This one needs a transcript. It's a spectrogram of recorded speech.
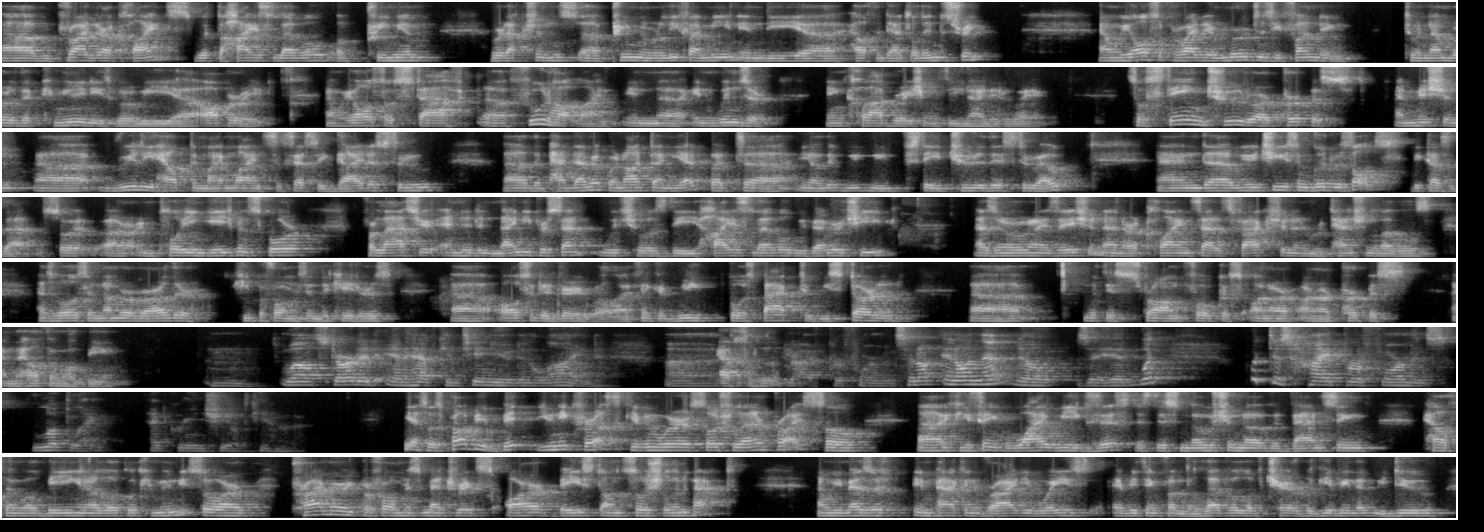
Uh, we provided our clients with the highest level of premium reductions, uh, premium relief, I mean, in the uh, health and dental industry. And we also provided emergency funding to a number of the communities where we uh, operate. And we also staffed a food hotline in, uh, in Windsor in collaboration with the United Way. So staying true to our purpose and mission uh, really helped, in my mind, successfully guide us through uh, the pandemic. We're not done yet, but uh, you know we, we've stayed true to this throughout, and uh, we achieved some good results because of that. So our employee engagement score for last year ended at 90%, which was the highest level we've ever achieved as an organization, and our client satisfaction and retention levels, as well as a number of our other key performance indicators, uh, also did very well. I think it really goes back to we started uh, with this strong focus on our on our purpose and the health and well-being. Mm. Well, started and have continued and aligned. Uh, Absolutely. drive performance. And, and on that note, Zahid, what, what does high performance look like at Green Shield Canada? Yeah, so it's probably a bit unique for us given we're a social enterprise. So uh, if you think why we exist, is this notion of advancing health and well-being in our local community. So our primary performance metrics are based on social impact. And we measure impact in a variety of ways, everything from the level of charitable giving that we do,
